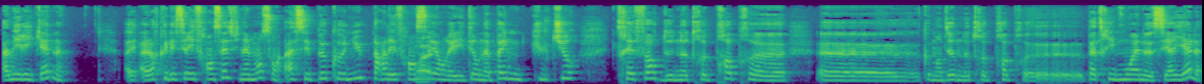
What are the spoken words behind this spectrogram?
américaines, euh, alors que les séries françaises finalement sont assez peu connues par les Français Ouais. en réalité. On n'a pas une culture très forte de notre propre, euh, euh, comment dire, de notre propre euh, patrimoine sériel.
